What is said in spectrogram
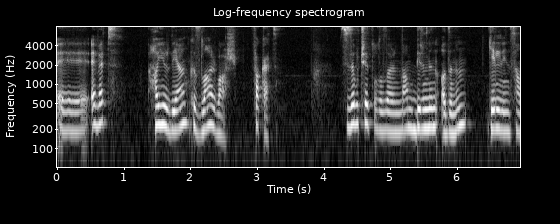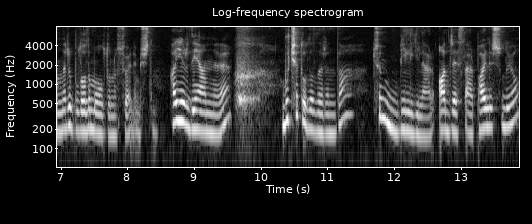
Ee, evet hayır diyen kızlar var. Fakat size bu chat odalarından birinin adının gelin insanları bulalım olduğunu söylemiştim. Hayır diyenlere bu chat odalarında tüm bilgiler, adresler paylaşılıyor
